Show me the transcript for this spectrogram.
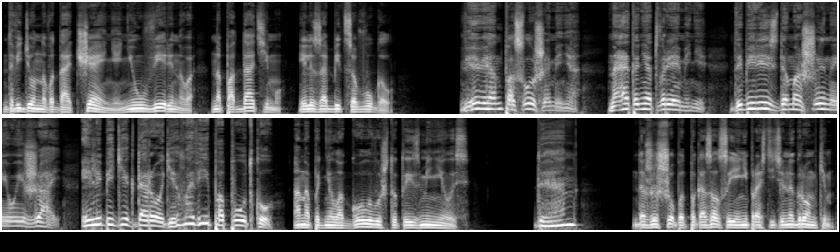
доведенного до отчаяния, неуверенного, нападать ему или забиться в угол. «Вивиан, послушай меня. На это нет времени. Доберись до машины и уезжай. Или беги к дороге, лови попутку». Она подняла голову, что-то изменилось. «Дэн?» Даже шепот показался ей непростительно громким.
